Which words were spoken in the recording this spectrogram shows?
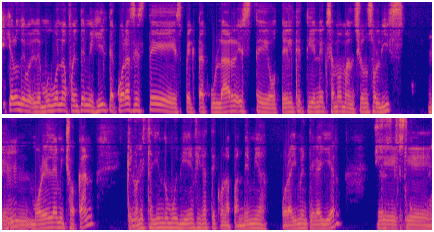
dijeron de, muy buena fuente, Mijil, ¿te acuerdas este espectacular este hotel que tiene que se llama Mansión Solís en Morelia, Michoacán? Que no le está yendo muy bien, fíjate, con la pandemia. Por ahí me enteré ayer que,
